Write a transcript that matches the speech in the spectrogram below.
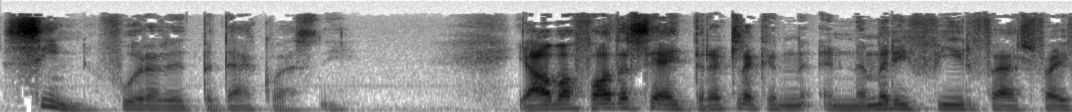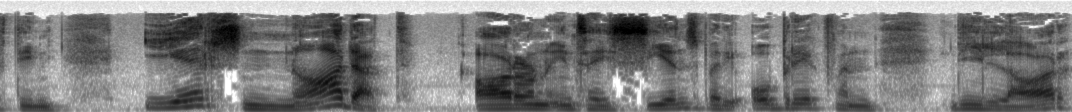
sien voordat dit bedek was nie. Ja, maar Vader sê uitdruklik in, in Numeri 4 vers 15: Eers nadat Aaron en sy seuns by die opbreek van die laar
